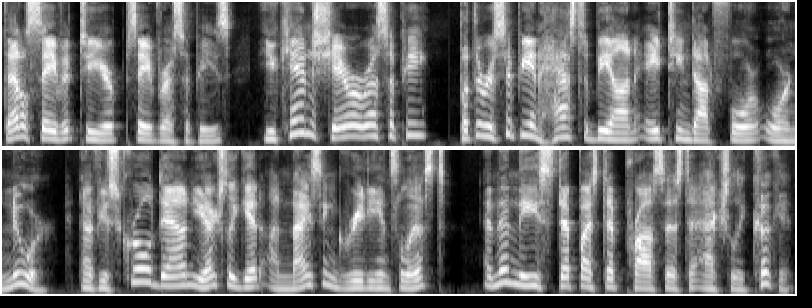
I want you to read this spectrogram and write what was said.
That'll save it to your saved recipes. You can share a recipe, but the recipient has to be on 18.4 or newer. Now, if you scroll down, you actually get a nice ingredients list and then the step by step process to actually cook it.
